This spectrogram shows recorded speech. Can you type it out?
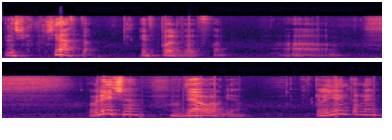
слишком часто используются э, в речи, в диалоге с клиентами.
